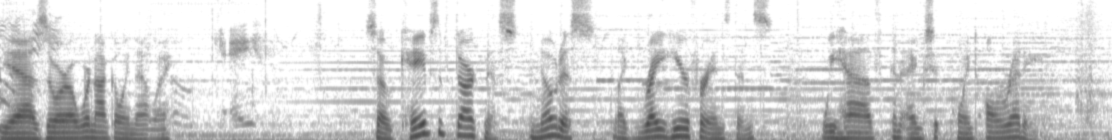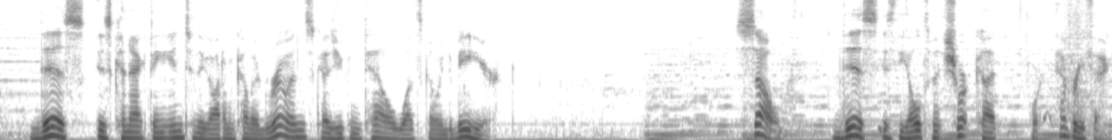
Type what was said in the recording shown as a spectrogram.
Yeah, Zoro, we're not going that way. Okay. So, Caves of Darkness. Notice, like right here, for instance, we have an exit point already. This is connecting into the autumn colored ruins because you can tell what's going to be here. So, this is the ultimate shortcut for everything.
